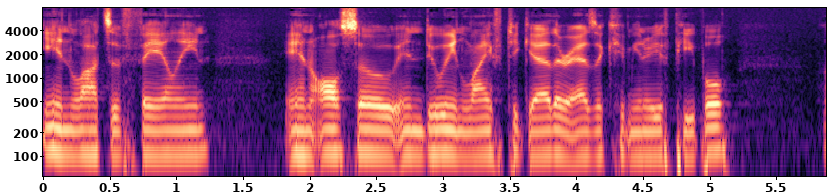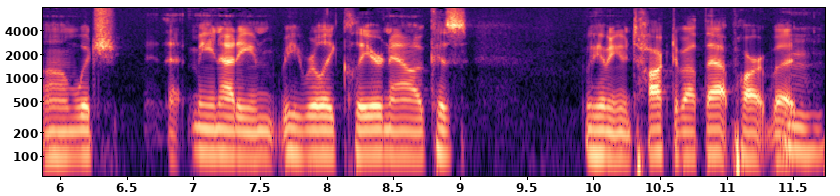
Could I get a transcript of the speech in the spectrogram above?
in lots of failing and also in doing life together as a community of people, um, which that may not even be really clear now because we haven't even talked about that part. But Mhm.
